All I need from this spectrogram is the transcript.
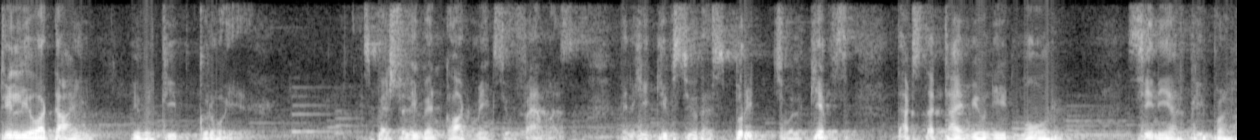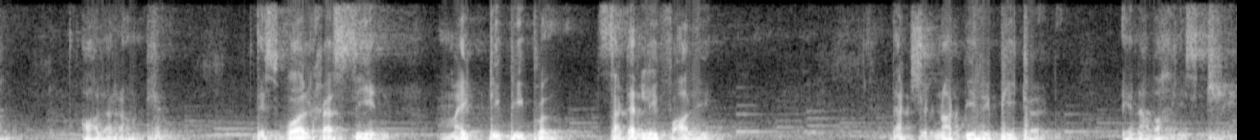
till you are die, you will keep growing. Especially when God makes you famous, when He gives you the spiritual gifts, that's the time you need more senior people all around you. This world has seen mighty people suddenly falling. That should not be repeated in our history.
